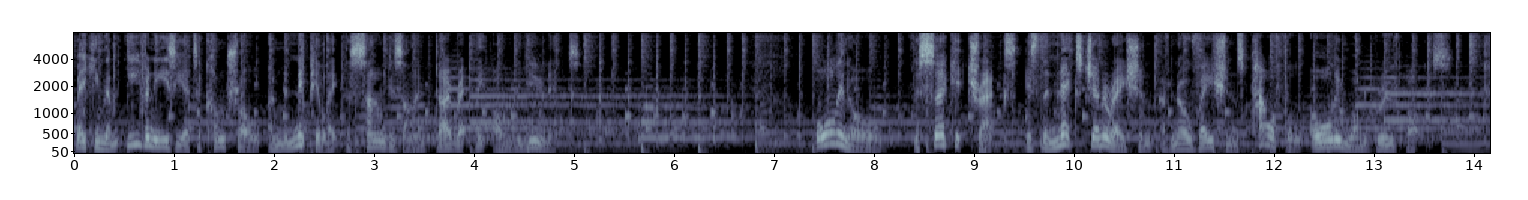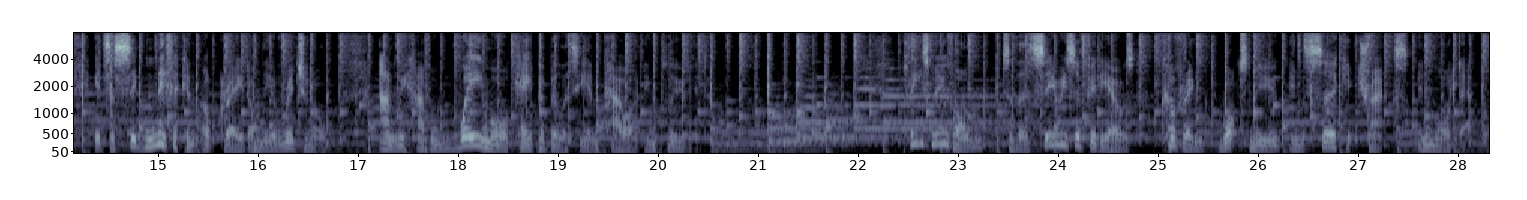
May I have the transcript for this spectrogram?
making them even easier to control and manipulate the sound design directly on the unit. All in all, the Circuit Tracks is the next generation of Novation's powerful all-in-one groove box. It's a significant upgrade on the original, and we have way more capability and power included. Please move on to the series of videos covering what's new in Circuit Tracks in more depth.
